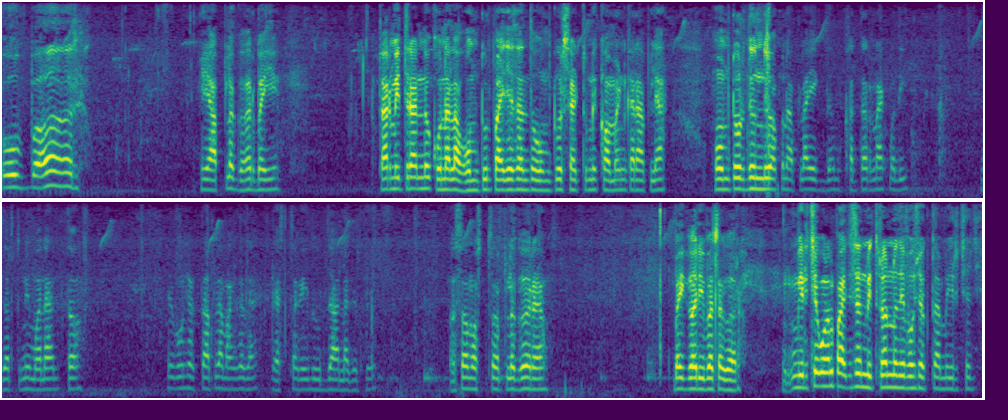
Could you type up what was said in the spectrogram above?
ओ बर हे आपलं घर बाई तर मित्रांनो कोणाला होम टूर पाहिजे असेल तर होम टूरसाठी तुम्ही कॉमेंट करा आपल्या. होम टूर देऊन देऊ आपण आपला एकदम खतरनाकमध्ये जर तुम्ही म्हणाल तर हे बघू शकता आपल्या मागं आहे जास्त काही दूर जावं लागत नाही. असं मस्त आपलं घर आहे. बाई गरिबाचं घर. मिरच्या कोणाला पाहिजे असेल मित्रांनो ते बघू शकता. मिरच्याचे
